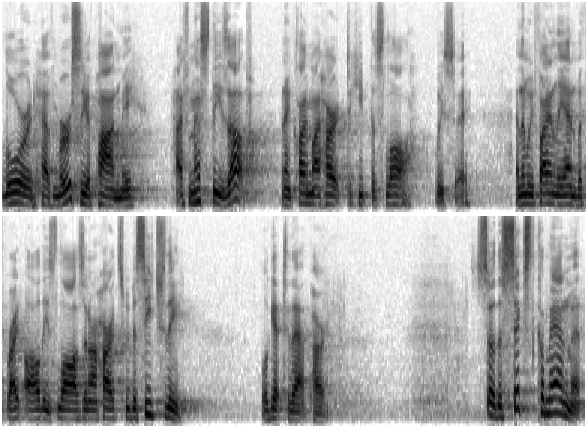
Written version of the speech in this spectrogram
Lord, have mercy upon me. I've messed these up, and incline my heart to keep this law, we say. And then we finally end with, Write all these laws in our hearts, we beseech thee. We'll get to that part. So the sixth commandment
